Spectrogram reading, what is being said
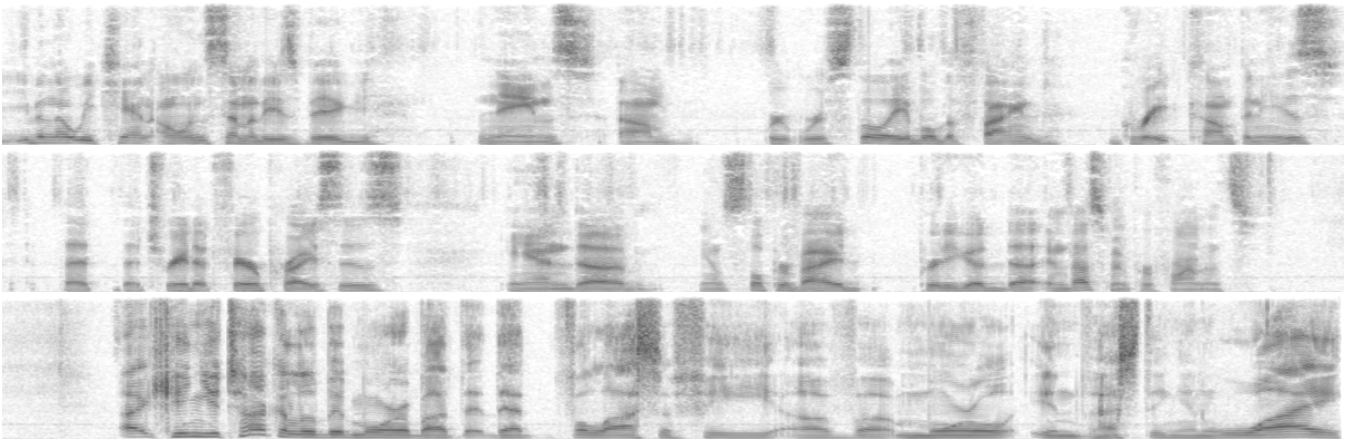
even though we can't own some of these big names, um, we're, we're still able to find great companies that, that trade at fair prices and uh, you know still provide pretty good uh, investment performance. Uh, can you talk a little bit more about that, that philosophy of uh, moral investing and why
